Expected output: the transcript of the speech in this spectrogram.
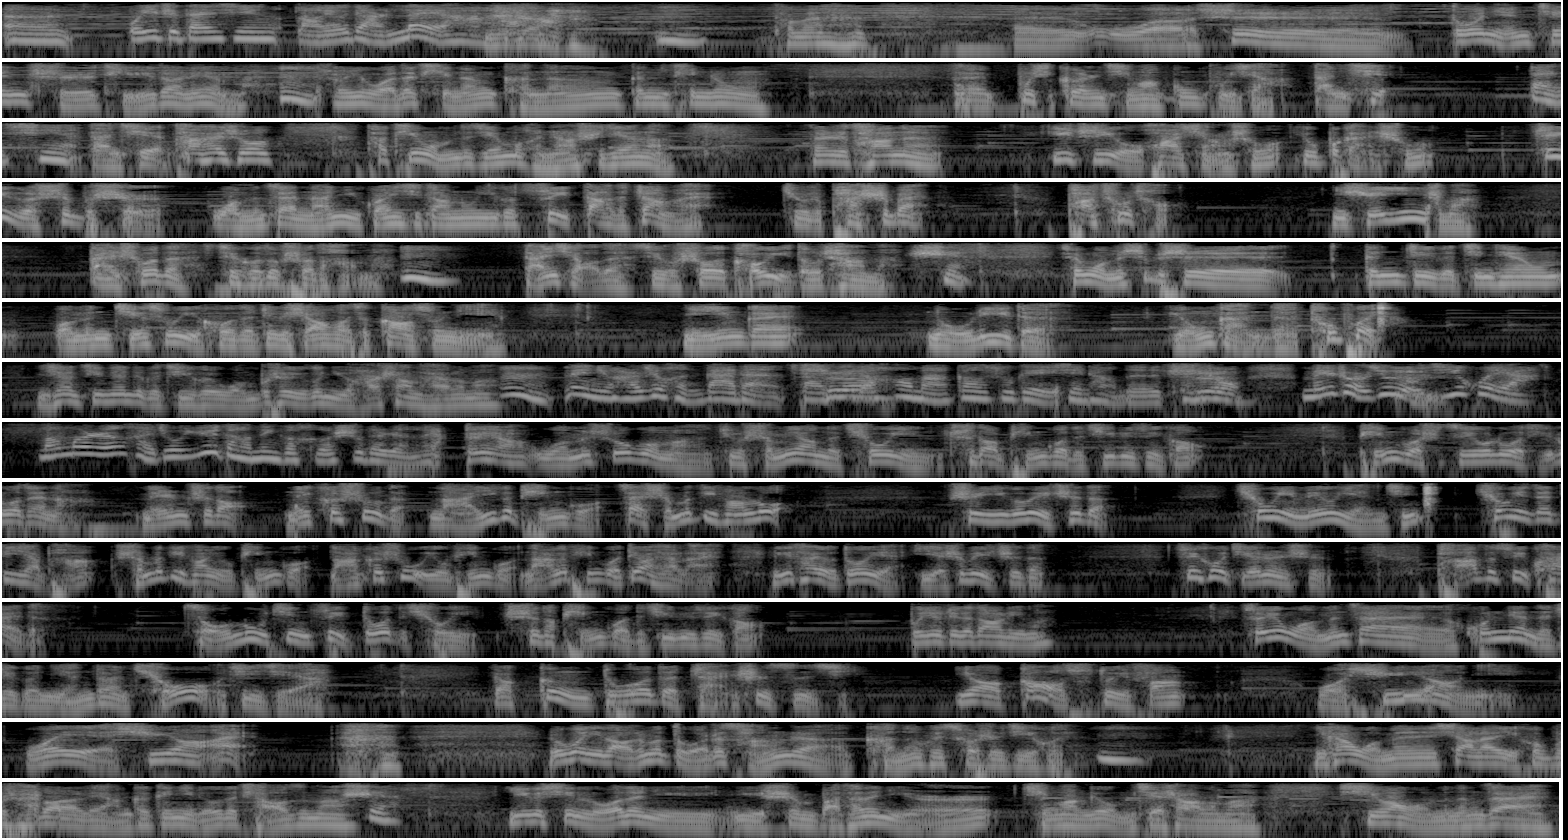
嗯，我一直担心老有点累哈，还好。嗯，他们，呃，我是多年坚持体育锻炼嘛，嗯，所以我的体能可能跟听众。呃，不个人情况公布一下，胆怯，胆怯，胆怯。他还说，他听我们的节目很长时间了，但是他呢，一直有话想说，又不敢说。这个是不是我们在男女关系当中一个最大的障碍？就是怕失败，怕出丑。你学音什么？敢说的最后都说得好吗？嗯。胆小的最后说的口语都差吗？是。所以我们是不是跟这个今天我们结束以后的这个小伙子告诉你？你应该努力的、勇敢的突破呀！你像今天这个机会，我们不是有个女孩上台了吗？嗯，那女孩就很大胆，把自己的号码告诉给现场的听众，没准就有机会呀！茫茫人海就遇到那个合适的人了呀！对呀，我们说过嘛，就什么样的蚯蚓吃到苹果的几率最高？苹果是自由落体，落在哪？没人知道。哪棵树的哪一个苹果在什么地方落，是一个未知的。蚯蚓没有眼睛，蚯蚓在地下爬，什么地方有苹果，哪棵树有苹果，哪个苹果掉下来，离它有多远也是未知的。最后结论是，爬得最快的，走路径最多的蚯蚓吃到苹果的几率最高，不就这个道理吗？所以我们在婚恋的这个年段，求偶季节啊，要更多的展示自己，要告诉对方，我需要你，我也需要爱。如果你老这么躲着藏着，可能会错失机会。嗯，你看我们下来以后，不是还做了两个给你留的条子吗？是，一个姓罗的女女士把她的女儿情况给我们介绍了吗？希望我们能在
